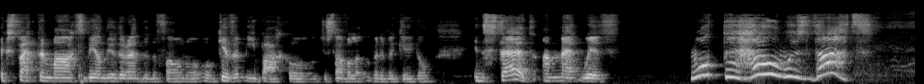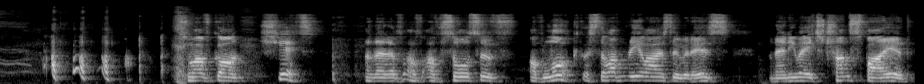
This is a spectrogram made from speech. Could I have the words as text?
Expecting Mark to be on the other end of the phone or, or give it me back or just have a little bit of a giggle. Instead, I'm met with, What the hell was that? so I've gone, shit. And then I've, I've, I've sort of, I've looked, I still haven't realised who it is. And anyway, it's transpired.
